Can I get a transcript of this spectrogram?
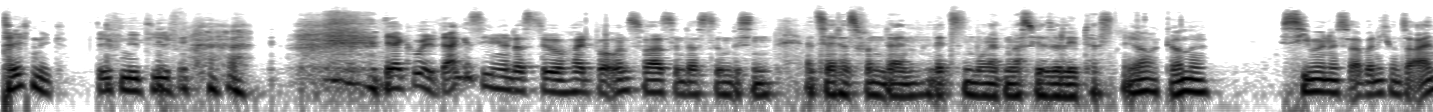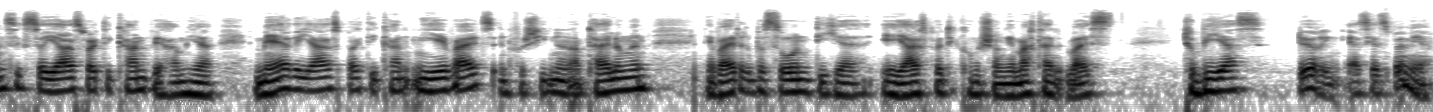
Technik, definitiv. Ja, cool. Danke, Simeon, dass du heute bei uns warst und dass du ein bisschen erzählt hast von deinen letzten Monaten, was du hier so erlebt hast. ja, gerne. Simon ist aber nicht unser einzigster Jahrespraktikant. Wir haben hier mehrere Jahrespraktikanten jeweils in verschiedenen Abteilungen. Eine weitere Person, die hier ihr Jahrespraktikum schon gemacht hat, weiß Tobias Döring. Er ist jetzt bei mir.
